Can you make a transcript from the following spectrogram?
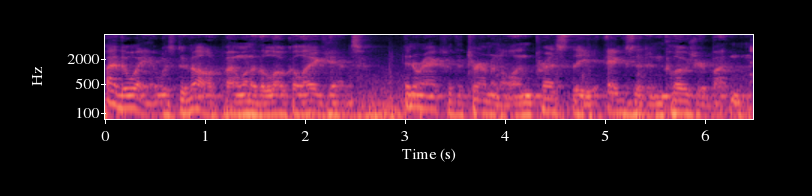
By the way, it was developed by one of the local eggheads. Interact with the terminal and press the exit enclosure button.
